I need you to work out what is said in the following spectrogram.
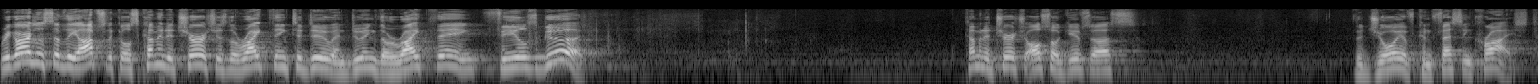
Regardless of the obstacles, coming to church is the right thing to do and doing the right thing feels good. Coming to church also gives us the joy of confessing Christ.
